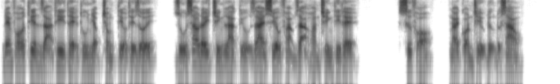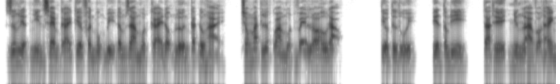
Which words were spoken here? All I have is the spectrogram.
đem phó thiên giã thi thể thu nhập trong tiểu thế giới, dù sao đây chính là cựu giai siêu phàm giả hoàn chỉnh thi thể. Sư phó, ngài còn chịu đựng được sao? Dương liệt nhìn xem cái kia phần bụng bị đâm ra một cái động lớn cắt đông hải, trong mắt lướt qua một vẻ lo âu đạo. Tiểu t ử túi yên tâm đi, ta thế nhưng là võ thánh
